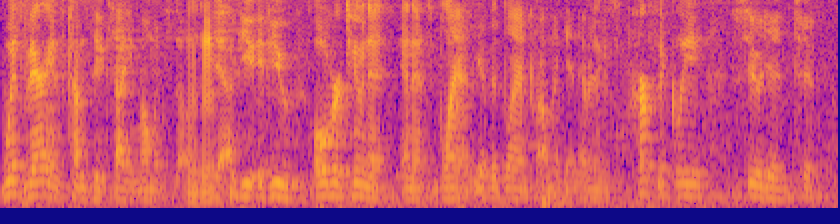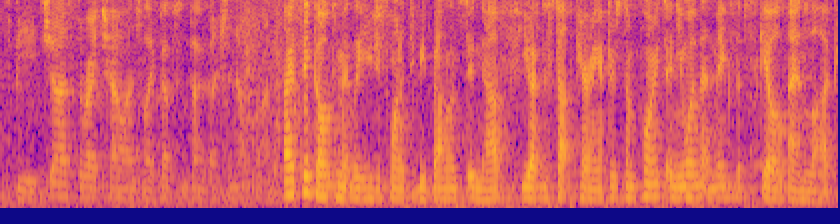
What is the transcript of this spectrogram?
with variance comes the exciting moments, though. Mhm. Yeah, if you if you overtune it and it's bland, you have the bland problem again. Everything is perfectly suited to be just the right challenge. Like that's sometimes actually not fun. I think ultimately you just want it to be balanced enough. You have to stop caring after some point, and you want that mix of skill and luck.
